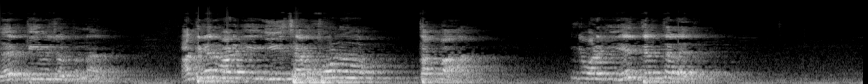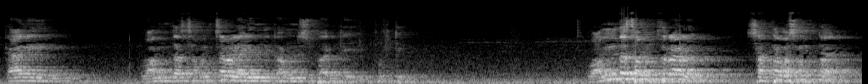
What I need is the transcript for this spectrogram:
లేదా టీవీ చూస్తున్నారు. అందుకని వాడికి ఈ సెల్ ఫోన్ తప్ప ఇంక వాడికి ఏం తెలుస్తలేదు. కానీ వంద సంవత్సరాలు అయింది కమ్యూనిస్ట్ పార్టీ పుట్టి. వంద సంవత్సరాలు శత వసంతాలు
